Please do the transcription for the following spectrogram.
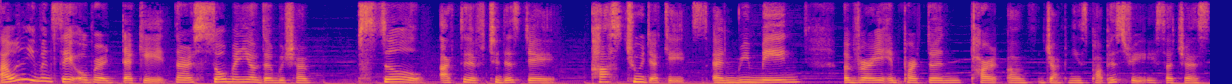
I wouldn't even say over a decade. There are so many of them which are still active to this day, past two decades, and remain a very important part of Japanese pop history, such as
